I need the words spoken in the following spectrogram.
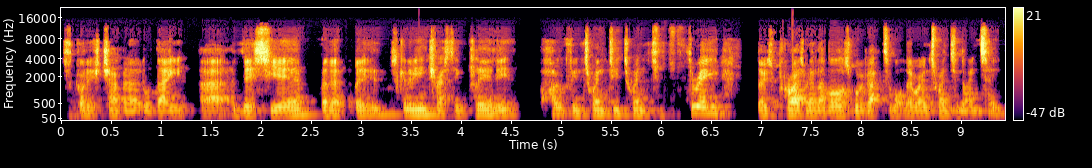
Scottish Champion Hurdle Day uh, this year, but, uh, but it's going to be interesting. Clearly, hopefully in 2023, those prize money levels will be back to what they were in 2019.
